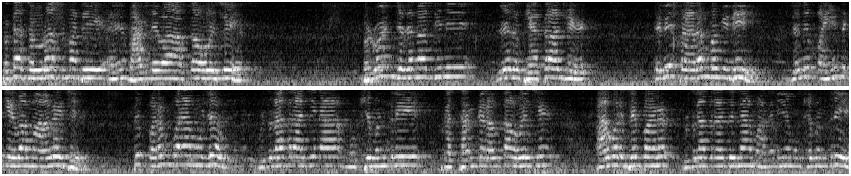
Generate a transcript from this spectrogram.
તથા સૌરાષ્ટ્રમાંથી અહીં ભાગ લેવા આવતા હોય છે. ભગવાન જગન્નાથજીની જે રથયાત્રા છે, એની પ્રારંભ વિધિ જેને પહિંદ કહેવામાં આવે છે. તે પરંપરા મુજબ ગુજરાત રાજ્યના મુખ્યમંત્રી પ્રસ્થાન કરાવતા હોય છે. આ વર્ષે પર ગુજરાત રાજ્યના માનનીય મુખ્યમંત્રી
